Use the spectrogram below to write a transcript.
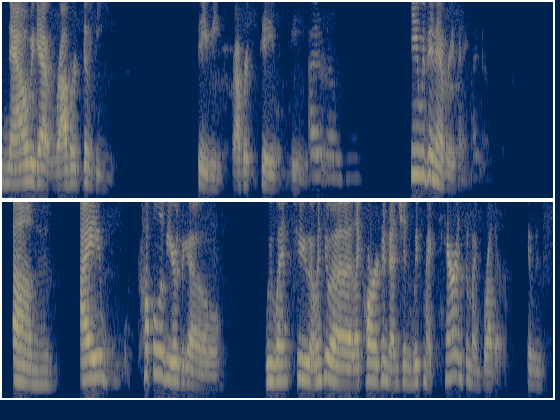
Now we get Robert Davi. Davi, Robert Davi. I don't know his name. He was in everything. I know. um i a couple of years ago we went to i went to a like horror convention with my parents and my brother it was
